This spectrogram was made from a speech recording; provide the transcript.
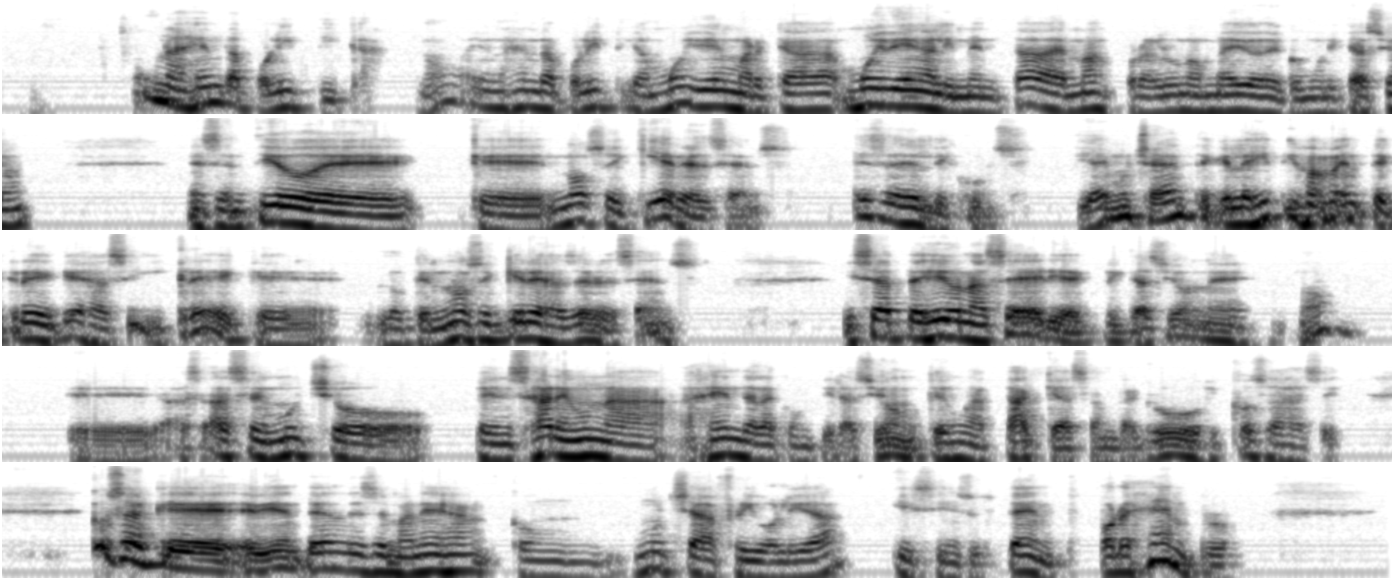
una agenda política, ¿no? Hay una agenda política muy bien marcada, muy bien alimentada además por algunos medios de comunicación, en sentido de que no se quiere el censo. Ese es el discurso. Y hay mucha gente que legítimamente cree que es así y cree que lo que no se quiere es hacer el censo. Y se ha tejido una serie de explicaciones, ¿no? Eh, hacen mucho pensar en una agenda de la conspiración, que es un ataque a Santa Cruz y cosas así. Cosas que evidentemente se manejan con mucha frivolidad y sin sustento. Por ejemplo,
